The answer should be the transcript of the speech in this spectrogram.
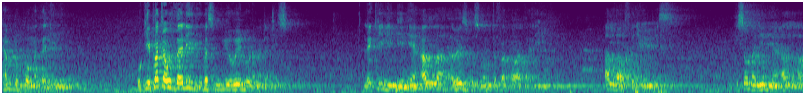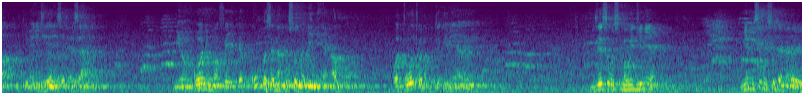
hamtokuwa madhalili. Ukipata udhalili basi ujue wewe una matatizo. Lakini dini ya Allah hawezi kusoma mtu fakawa dhalili Allah wafanyiwe wepesi. Ukisoma dini ya Allah ukimalizia nasaha zangu miongoni mwa faida kubwa sana kusoma dini ya Allah. Watu wote wanakutegemea wewe. Mzee sio msoma injinia mimi sina shida na wewe.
